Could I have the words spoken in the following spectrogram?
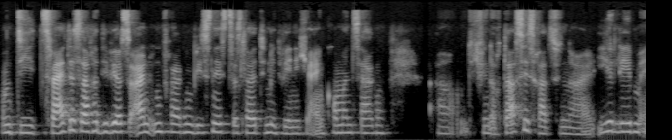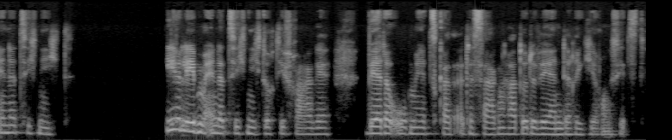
Und die zweite Sache, die wir aus allen Umfragen wissen, ist, dass Leute mit wenig Einkommen sagen, äh, und ich finde auch das ist rational, ihr Leben ändert sich nicht. Ihr Leben ändert sich nicht durch die Frage, wer da oben jetzt gerade das Sagen hat oder wer in der Regierung sitzt.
